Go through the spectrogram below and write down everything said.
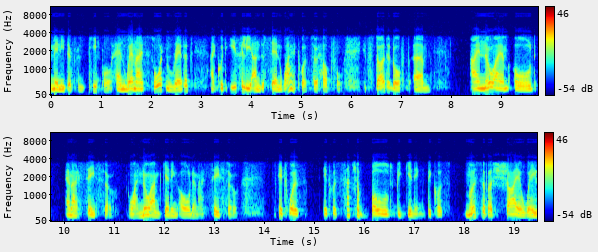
many different people. And when I saw it and read it, I could easily understand why it was so helpful. It started off, um, I know I am old and I say so, or I know I'm getting old and I say so. It was, it was such a bold beginning because most of us shy away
